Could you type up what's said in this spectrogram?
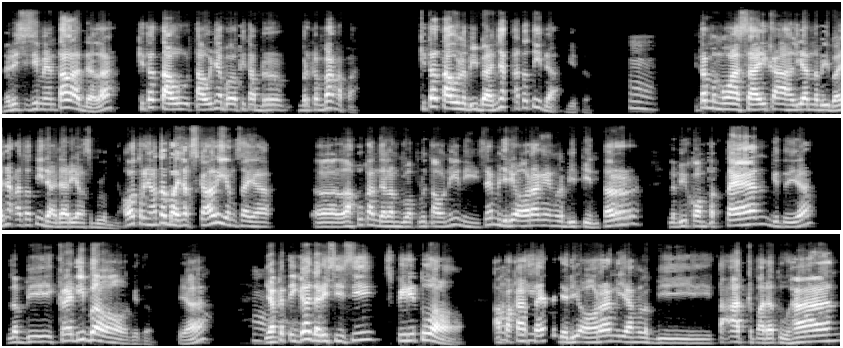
dari sisi mental adalah kita tahu tahunya bahwa kita ber, berkembang apa? Kita tahu lebih banyak atau tidak gitu. Hmm kita menguasai keahlian lebih banyak atau tidak dari yang sebelumnya. Oh, ternyata banyak sekali yang saya uh, lakukan dalam 20 tahun ini. Saya menjadi orang yang lebih pinter, lebih kompeten gitu ya, lebih kredibel gitu, ya. Hmm. Yang ketiga dari sisi spiritual. Apakah okay. saya menjadi orang yang lebih taat kepada Tuhan,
